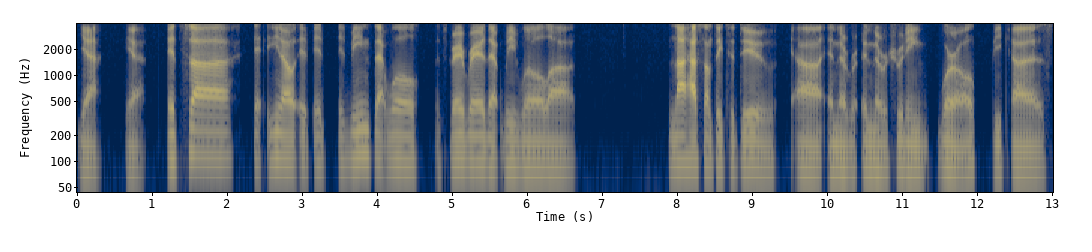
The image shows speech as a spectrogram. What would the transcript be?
Yeah, yeah. It's uh it, you know, it, it, it means that we'll, it's very rare that we will, uh, not have something to do, uh, in the, in the recruiting world because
